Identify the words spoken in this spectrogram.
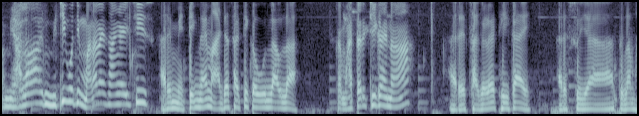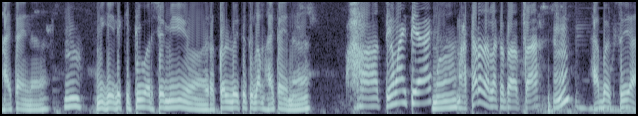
मला मीटिंग होती मला नाही सांगायचीस. अरे मीटिंग नाही माझ्यासाठी कबूल लावला. काय म्हातारी ठीक आहे ना? अरे सगळं ठीक आहे. अरे सुया तुला माहीत आहे ना? हं. मी गेले किती वर्ष मी अं, रखडलोय ते तुला माहीत आहे ना? हा ते माहिती आहे. मग? म्हातारा झाला आता आता. हं? हा बघ सुया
